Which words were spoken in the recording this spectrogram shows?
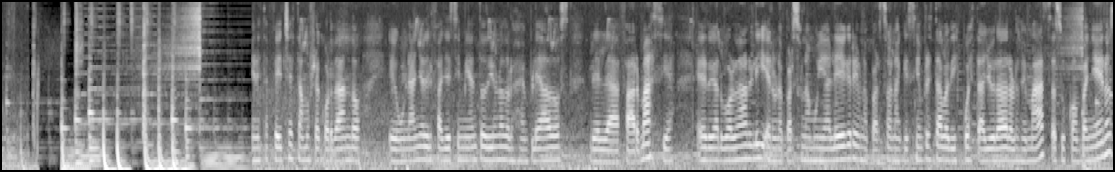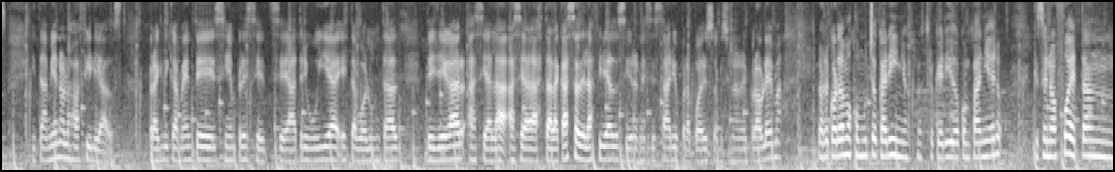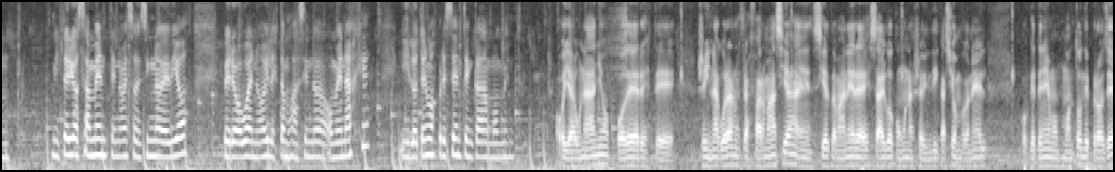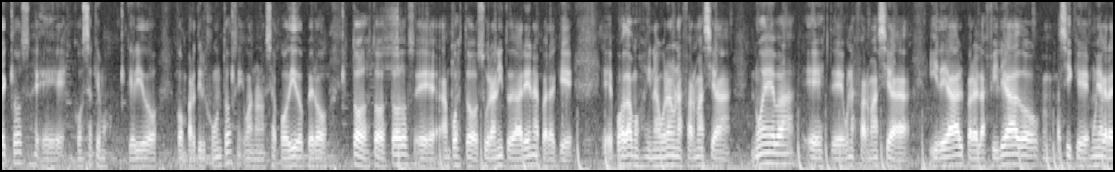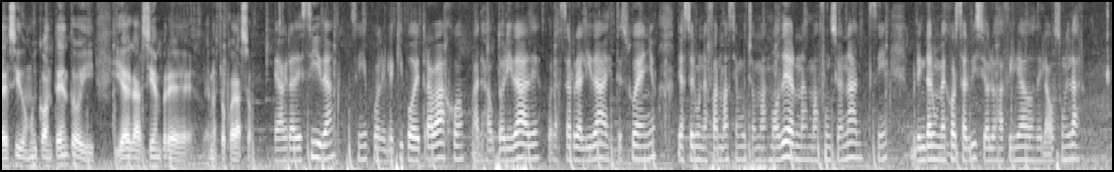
En esta fecha estamos recordando eh, un año del fallecimiento de uno de los empleados de la farmacia Edgar Bornarli era una persona muy alegre, una persona que siempre estaba dispuesta a ayudar a los demás, a sus compañeros y también a los afiliados. Prácticamente siempre se, atribuía esta voluntad de llegar hacia la, hacia, hasta la casa del afiliado si era necesario para poder solucionar el problema. Lo recordamos con mucho cariño, nuestro querido compañero, que se nos fue tan misteriosamente, ¿no? eso de signo de Dios, pero bueno, hoy le estamos haciendo homenaje y lo tenemos presente en cada momento. Hoy a un año poder este, reinaugurar nuestra farmacia en cierta manera es algo como una reivindicación con él porque tenemos un montón de proyectos, eh, cosas que hemos querido compartir juntos y bueno, no se ha podido, pero todos, todos, todos eh, han puesto su granito de arena para que eh, podamos inaugurar una farmacia nueva, este, una farmacia ideal para el afiliado, así que muy agradecido, muy contento y, y Edgar siempre en nuestro corazón. Agradecida ¿sí? por el equipo de trabajo, a las autoridades, por hacer realidad este sueño de hacer una farmacia mucho más moderna, más funcional, ¿sí? brindar un mejor servicio a los afiliados de la OSUNLAR.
